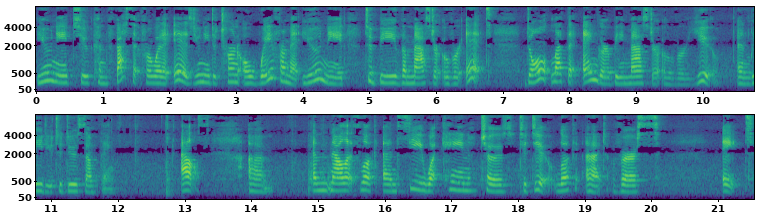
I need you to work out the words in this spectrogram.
You need to confess it for what it is. You need to turn away from it. You need to be the master over it. Don't let the anger be master over you and lead you to do something else. Um, and now let's look and see what Cain chose to do. Look at verse 8.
